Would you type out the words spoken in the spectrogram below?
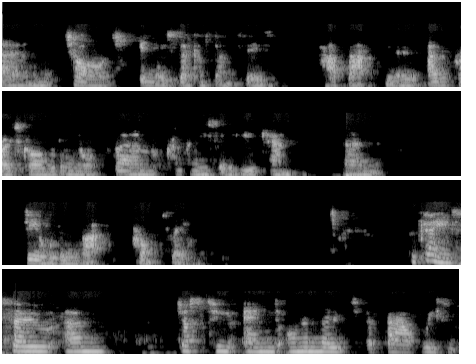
um, charge in those circumstances. Have that, you know, as a protocol within your firm or company so that you can um, deal with all that promptly. Okay, so um, just to end on a note about recent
